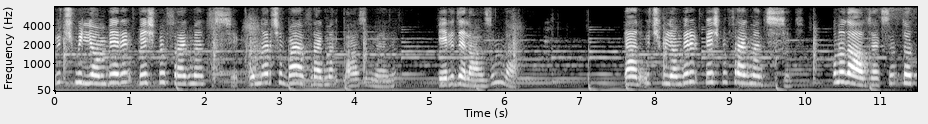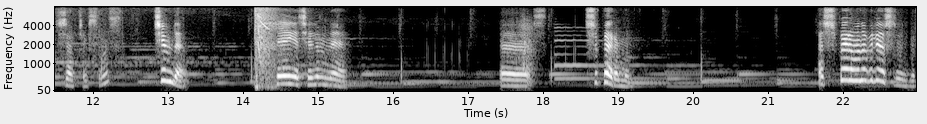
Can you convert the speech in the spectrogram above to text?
3 milyon beri 5000 fragment isteyecek. Bunlar için bayağı fragment lazım yani. Beri de lazım da. Yani 3 milyon beri 5000 fragment isteyecek. Bunu da alacaksınız. 400 yapacaksınız. Şimdi neye geçelim ne? Ee, Superman. Ha, Superman'ı biliyorsunuzdur.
